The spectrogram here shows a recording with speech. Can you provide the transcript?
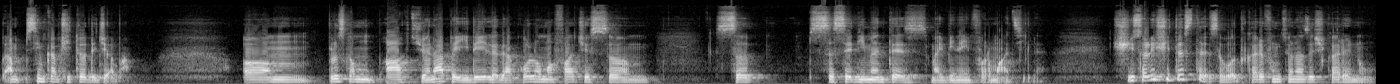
am, simt că am citit-o degeaba. Um, plus că a acționa pe ideile de acolo mă face să, să, să sedimentez mai bine informațiile. Și să le și testez, să văd care funcționează și care nu.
